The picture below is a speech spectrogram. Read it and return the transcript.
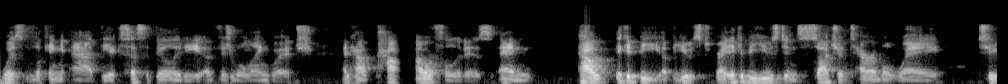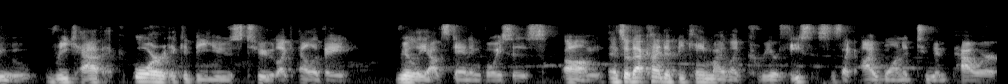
was looking at the accessibility of visual language and how powerful it is. And how it could be abused, right? It could be used in such a terrible way to wreak havoc, or it could be used to like elevate really outstanding voices. Um, and so that kind of became my like career thesis. Is like I wanted to empower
